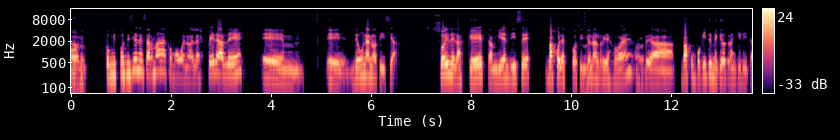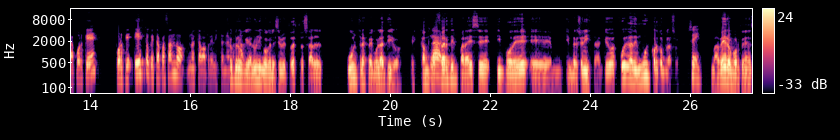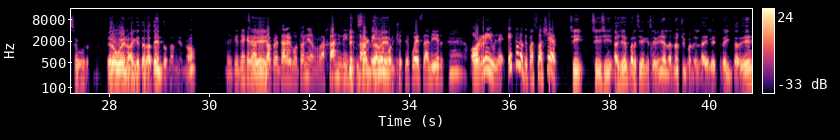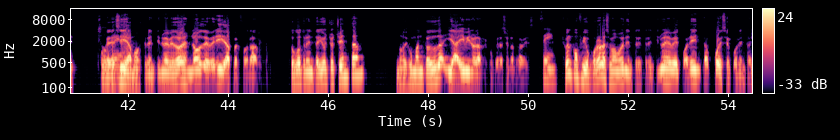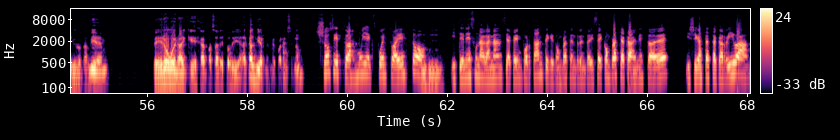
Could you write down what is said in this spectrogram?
con mis posiciones armadas, como bueno, a la espera de, em, eh, de una noticia. Soy de las que también dice, bajo la exposición mm. al riesgo, ¿eh? O sea, bajo un poquito y me quedo tranquilita. ¿Por qué? Porque esto que está pasando no estaba previsto en el Yo creo que al único que le sirve todo esto es al ultra especulativo. Es campo fértil para ese tipo de eh, inversionista, que juega de muy corto plazo. Sí. Va a haber oportunidades seguro. Pero bueno, hay que estar atento también, ¿no? El que tiene que estar atento apretar el botón y rajando rápido porque te puede salir horrible. Esto es lo que pasó ayer. Sí, sí, sí. Ayer parecía que se venía la noche con el L30D, porque decíamos 39 dólares no debería perforarlo. Tocó 38.80, nos dejó un manto de duda y ahí vino la recuperación otra vez. Sí. Yo el confío, por ahora se va a mover entre 39, 40, puede ser 41 también. Pero bueno, hay que dejar pasar estos días. Acá el viernes, me parece, ¿no? Yo si estás muy expuesto a esto y tenés una ganancia acá importante que compraste en 36, compraste acá en esta de y llegaste hasta acá arriba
